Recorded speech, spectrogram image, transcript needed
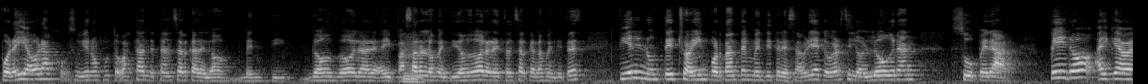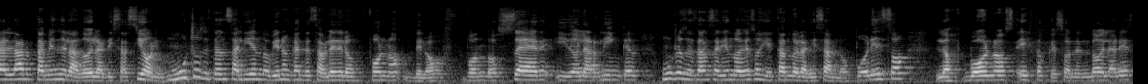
Por ahí ahora subieron justo bastante, están cerca de los 22 dólares, ahí pasaron Mm. los 22 dólares, están cerca de los 23. Tienen un techo ahí importante en 23, habría que ver si lo logran superar. Pero hay que hablar también de la dolarización. Muchos están saliendo, vieron que antes hablé de los fondos, de los fondos SER y dólar linked, muchos están saliendo de esos y están dolarizando. Por eso los bonos estos que son en dólares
